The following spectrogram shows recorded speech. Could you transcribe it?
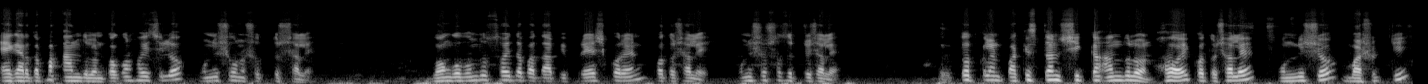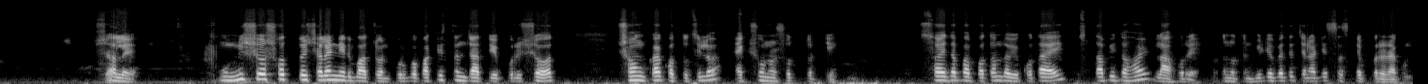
এগারো দফা আন্দোলন কখন হয়েছিল? উনিশশো উনসত্তর সালে। বঙ্গবন্ধু ছয় দফা দাবি প্রেস করেন কত সালে? উনিশশো সালে। তৎকালীন পাকিস্তান শিক্ষা আন্দোলন হয় কত সালে? উনিশশো বাষট্টি সালে। উনিশশো সালের নির্বাচন, পূর্ব পাকিস্তান জাতীয় পরিষদ সংখ্যা কত ছিল? একশো উনসত্তরটি। ছয় দফা প্রথম দাবি কোথায়? স্থাপিত হয় লাহোরে। নতুন নতুন ভিডিও পেতে চ্যানেলটি সাবস্ক্রাইব করে রাখুন।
